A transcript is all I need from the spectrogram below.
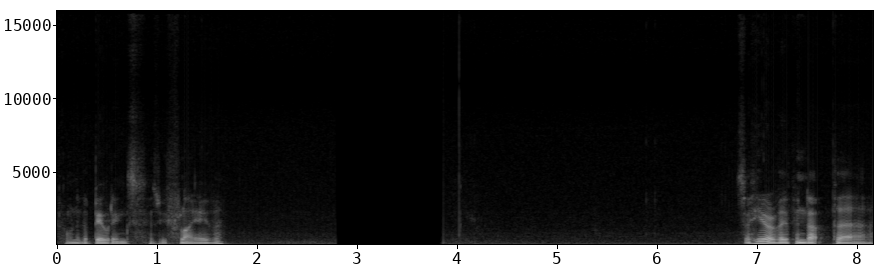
for one of the buildings as we fly over. So here I've opened up uh,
